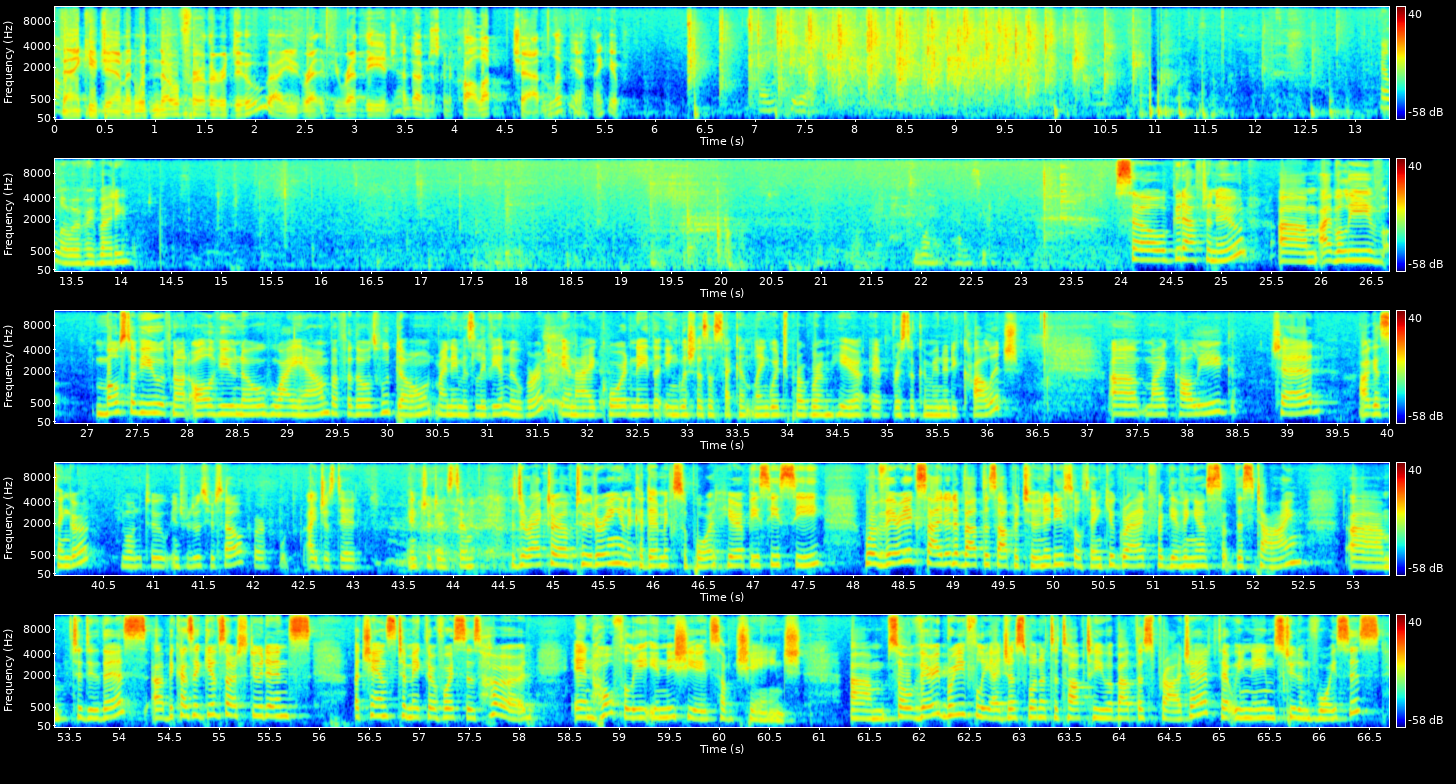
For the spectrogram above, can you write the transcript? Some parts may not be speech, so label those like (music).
go. Thank you, Jim. And with no further ado, uh, you read, if you read the agenda, I'm just going to call up Chad and Livia. Thank you. Thank you. Hello, everybody. You want to have a seat? So, good afternoon. Um, I believe most of you, if not all of you, know who I am, but for those who don't, my name is Livia Newbert, and I coordinate the English as a Second Language program here at Bristol Community College. Uh, my colleague, Chad Agasinger, you want to introduce yourself, or I just did introduce him, the Director of Tutoring and Academic Support here at BCC. We're very excited about this opportunity, so thank you, Greg, for giving us this time um, to do this, uh, because it gives our students a chance to make their voices heard and hopefully initiate some change. Um, so very briefly, I just wanted to talk to you about this project that we named Student Voices.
